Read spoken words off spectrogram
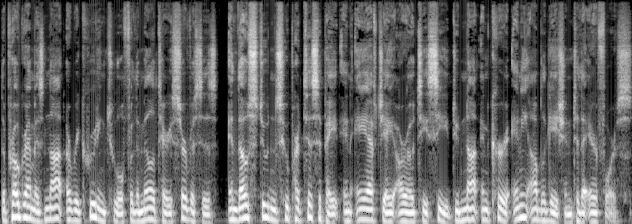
The program is not a recruiting tool for the military services, and those students who participate in AFJ ROTC do not incur any obligation to the Air Force.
